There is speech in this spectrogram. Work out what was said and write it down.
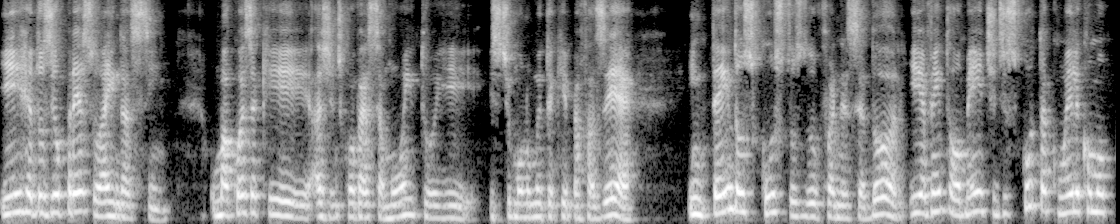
e reduzir o preço ainda assim. Uma coisa que a gente conversa muito e estimulo muito aqui para fazer é entenda os custos do fornecedor e, eventualmente, discuta com ele como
